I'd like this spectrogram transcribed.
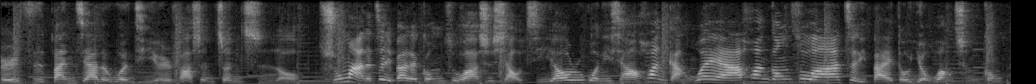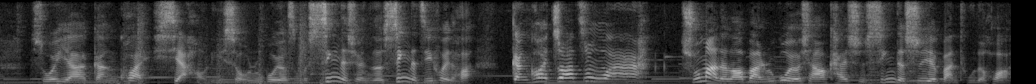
儿子搬家的问题而发生争执哦。属马的这礼拜的工作啊是小吉哦，如果你想要换岗位啊、换工作啊，这礼拜都有望成功。所以啊，赶快下好离手。如果有什么新的选择、新的机会的话，赶快抓住啊！属马的老板如果有想要开始新的事业版图的话，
